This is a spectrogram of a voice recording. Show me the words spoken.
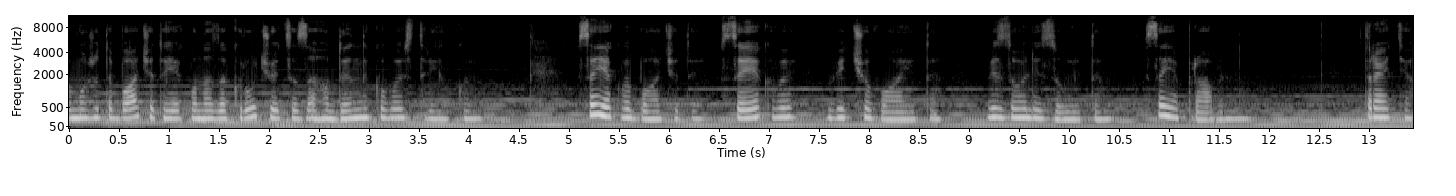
ви можете бачити, як вона закручується за годинниковою стрілкою. Все, як ви бачите, все, як ви відчуваєте, візуалізуєте. Все є правильно. Третя,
